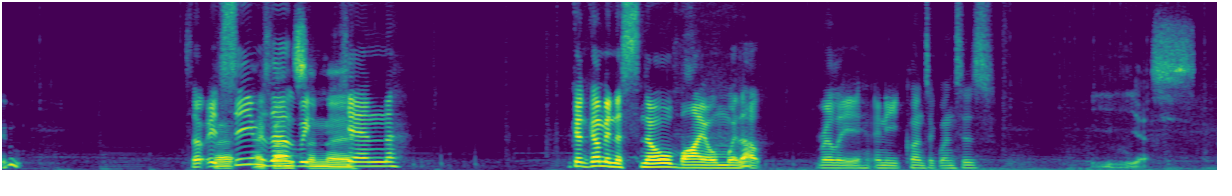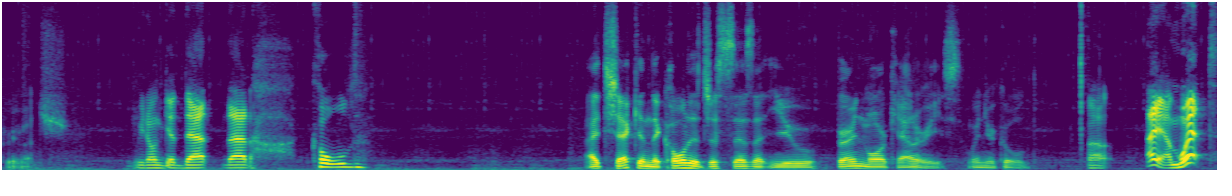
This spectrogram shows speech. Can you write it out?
Ooh. So it Uh, seems that we some, uh, can we can come in a snow biome without really any consequences. Yes, pretty much. We don't get that that cold. I check in the cold. It just says that you burn more calories when you're cold. Uh, hey, I'm wet.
